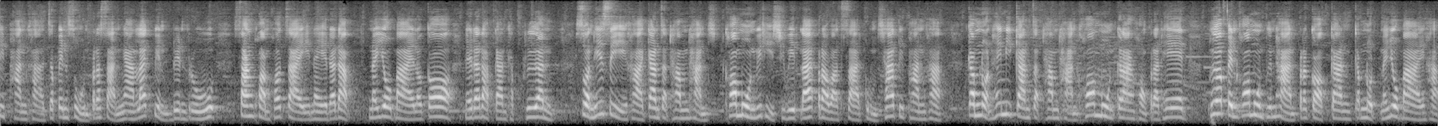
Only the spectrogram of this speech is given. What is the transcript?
ติพันธุ์ค่ะ จะเป็นศูนย์ประสานงานแลกเปลี่ยนเรียนรู้ สร้างความเข้าใจในระดับนโยบายแล้วก็ในระดับการขับเคลื่อน ส่วนทีสี่4 ค่ะ การจัดทำฐานข้อมูลวิถีชีวิต และประวัติศาสตร์กลุ่มชาติพันธุ์ค่ะกำหนดให้มีการจัดทำฐานข้อมูลกลางของประเทศ เพื่อเป็นข้อมูลพื้นฐานประกอบการกำหนดนโยบายค่ะ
